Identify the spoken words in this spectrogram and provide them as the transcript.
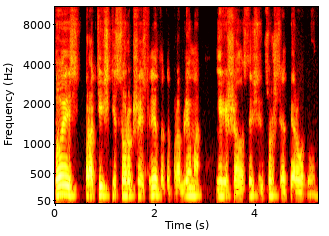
То есть практически 46 лет эта проблема не решалась с 1761 года.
